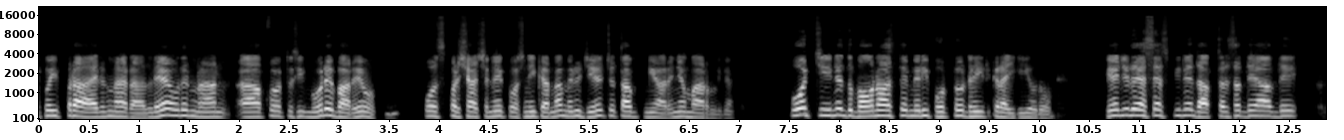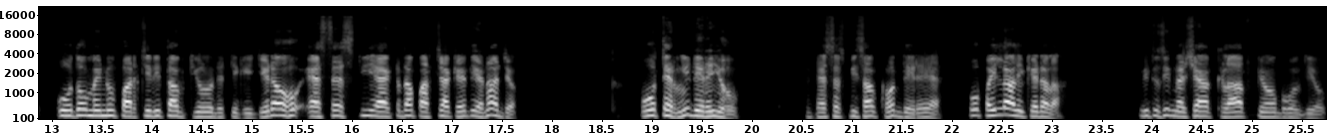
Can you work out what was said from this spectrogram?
ਕੋਈ ਭਰਾ ਇਹਦੇ ਨਾਲ ਰਲ ਲਿਆ ਉਹਦੇ ਨਾਲ ਆਪ ਤੁਸੀਂ ਮੋਹਰੇ ਬਾਰੇ ਹੋ ਪੁਲਿਸ ਪ੍ਰਸ਼ਾਸਨ ਨੇ ਕੁਝ ਨਹੀਂ ਕਰਨਾ ਮੈਨੂੰ ਜੇਲ੍ਹ 'ਚ ਧਮਕੀਆਂ ਆ ਰਹੀਆਂ ਮਾਰਨ ਦੀਆਂ। ਉਹ ਚੀਜ਼ ਨੇ ਦਬਾਉਣ ਵਾਸਤੇ ਮੇਰੀ ਫੋਟੋ ਡਿਲੀਟ ਕਰਾਈ ਗਈ ਉਦੋਂ। ਫਿਰ ਜਦੋਂ ਐਸਐਸਪੀ ਨੇ ਦਫ਼ਤਰ ਸੱਦਿਆ ਆਪਦੇ ਉਦੋਂ ਮੈਨੂੰ ਪਰਚੇ ਦੀ ਧਮਕੀ ਉਦੋਂ ਦਿੱਤੀ ਗਈ। ਜਿਹੜਾ ਉਹ ਐਸਐਸਪੀ ਐਕਟ ਦਾ ਪਰਚਾ ਕਹਿੰਦੇ ਆ ਨਾ ਅੱਜ ਉਹ ਧਿਰ ਨਹੀਂ ਦੇ ਰਹੀ ਉਹ। ਐਸਐਸਪੀ ਸਾਹਿਬ ਖੁਦ ਦੇ ਰਹੇ ਆ। ਉਹ ਪਹਿਲਾਂ ਵਾਲੀ ਕਿਹੜਾ ਵਾਲਾ? ਵੀ ਤੁਸੀਂ ਨਸ਼ਾ ਖਿਲਾਫ ਕਿਉਂ ਬੋਲਦੇ ਹੋ?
